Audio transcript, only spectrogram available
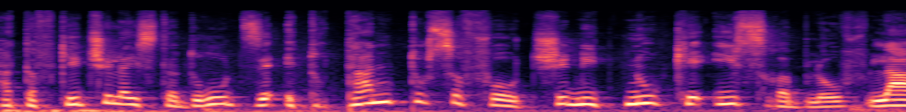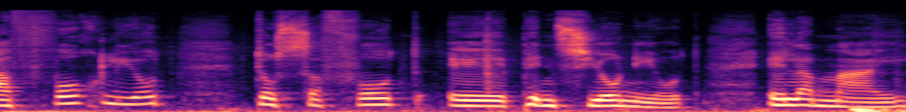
התפקיד של ההסתדרות זה את אותן תוספות שניתנו כישראבלוף, להפוך להיות תוספות אה, פנסיוניות. אלא מאי?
